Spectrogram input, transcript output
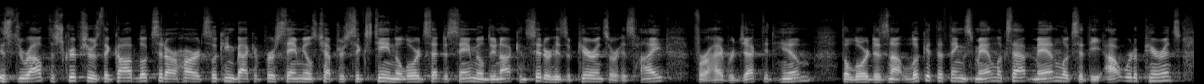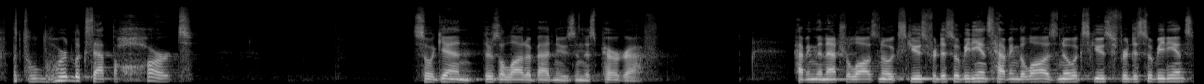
is throughout the scriptures that God looks at our hearts. Looking back at 1 Samuel chapter 16, the Lord said to Samuel, Do not consider his appearance or his height, for I have rejected him. The Lord does not look at the things man looks at. Man looks at the outward appearance, but the Lord looks at the heart. So, again, there's a lot of bad news in this paragraph. Having the natural law is no excuse for disobedience. Having the law is no excuse for disobedience.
